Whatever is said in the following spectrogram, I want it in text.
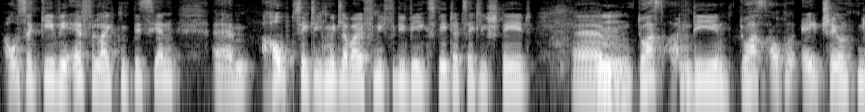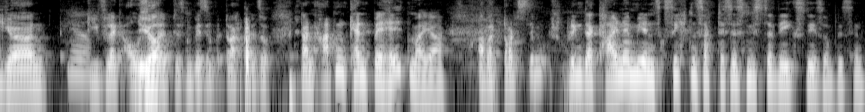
außer GWF vielleicht ein bisschen ähm, hauptsächlich mittlerweile finde ich für die WXW tatsächlich steht. Ähm, Du hast Andy, du hast auch einen AJ und einen Jörn, Ja. die vielleicht außerhalb Ja. des ein bisschen betrachten. Also dann hatten Kent behält man ja, aber trotzdem springt da keiner mir ins Gesicht und sagt, das ist Mr. WXW so ein bisschen.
